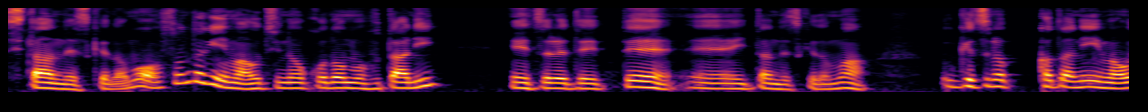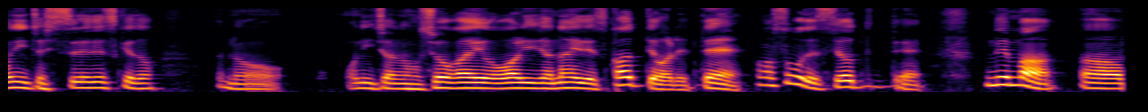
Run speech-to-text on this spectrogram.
したんですけどもその時にまあうちの子供2人え、連れて行って、え、行ったんですけどまあ受付の方に「今お兄ちゃん失礼ですけどあのお兄ちゃんの障害が終わりじゃないですか?」って言われて「あそうですよ」って言って。でまあ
